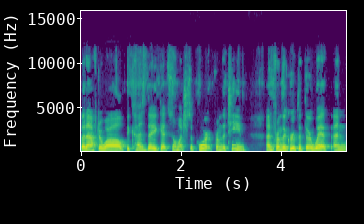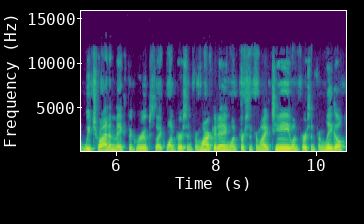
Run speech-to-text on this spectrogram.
but after a while, because they get so much support from the team and from the group that they're with, and we try to make the groups like one person from marketing, one person from IT, one person from legal,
